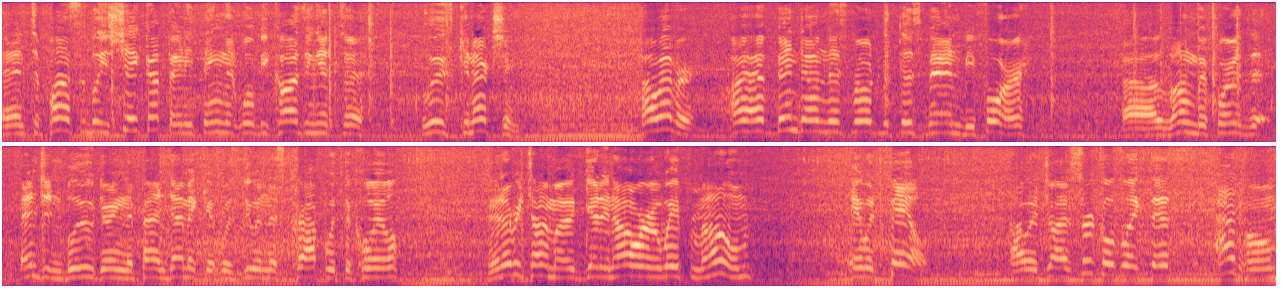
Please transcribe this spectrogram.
and to possibly shake up anything that will be causing it to lose connection. However, I have been down this road with this van before, uh, long before the engine blew during the pandemic. It was doing this crap with the coil, and every time I would get an hour away from home, it would fail. I would drive circles like this at home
